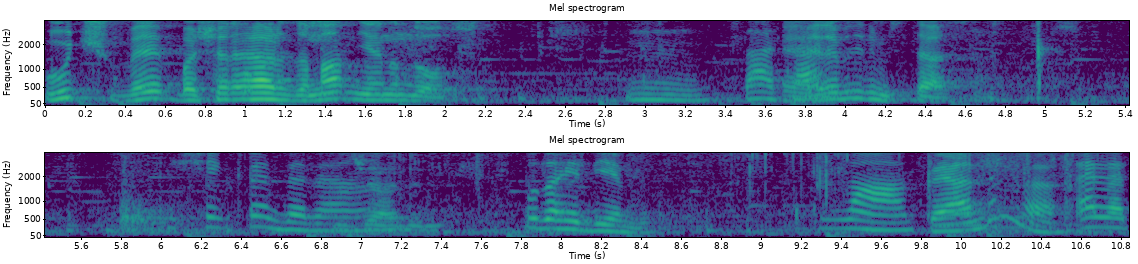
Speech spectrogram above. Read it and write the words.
uç ve başarı her zaman yanında olsun. Zaten Verebilirim istersen. Teşekkür ederim. Rica ederim. bu da hediyemiz. Güzel. Beğendin mi? Evet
